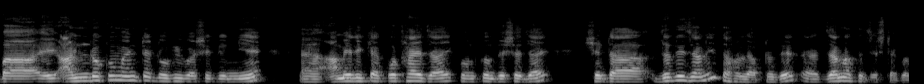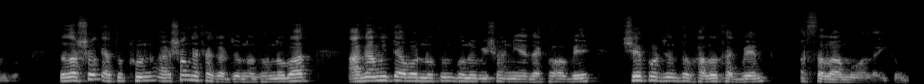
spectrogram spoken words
বা- এই আনডকুমেন্টেড অভিবাসীদের নিয়ে আমেরিকা কোথায় যায়, কোন কোন দেশে যায়, সেটা যদি জানি তাহলে আপনাদের জানাতে চেষ্টা করব। তো দর্শক, এতক্ষণ সঙ্গে থাকার জন্য ধন্যবাদ। আগামীতে আবার নতুন কোনো বিষয় নিয়ে দেখা হবে। সে পর্যন্ত ভালো থাকবেন। আসসালামু আলাইকুম।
